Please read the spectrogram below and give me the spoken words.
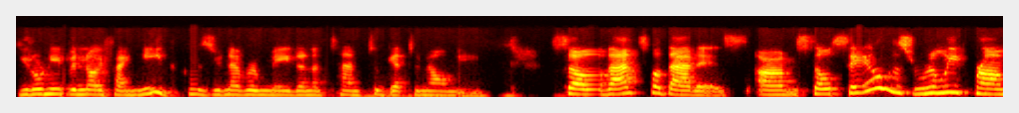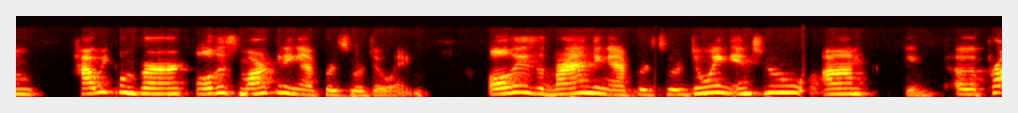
you don't even know if I need because you never made an attempt to get to know me. So that's what that is. Um, so sales is really from how we convert all these marketing efforts we're doing, all these branding efforts we're doing into um, uh, pro-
